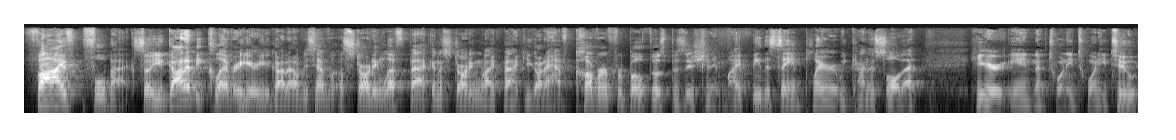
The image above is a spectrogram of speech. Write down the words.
Five fullbacks. So you got to be clever here. You got to obviously have a starting left back and a starting right back. You got to have cover for both those positions. It might be the same player. We kind of saw that here in uh, 2022.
